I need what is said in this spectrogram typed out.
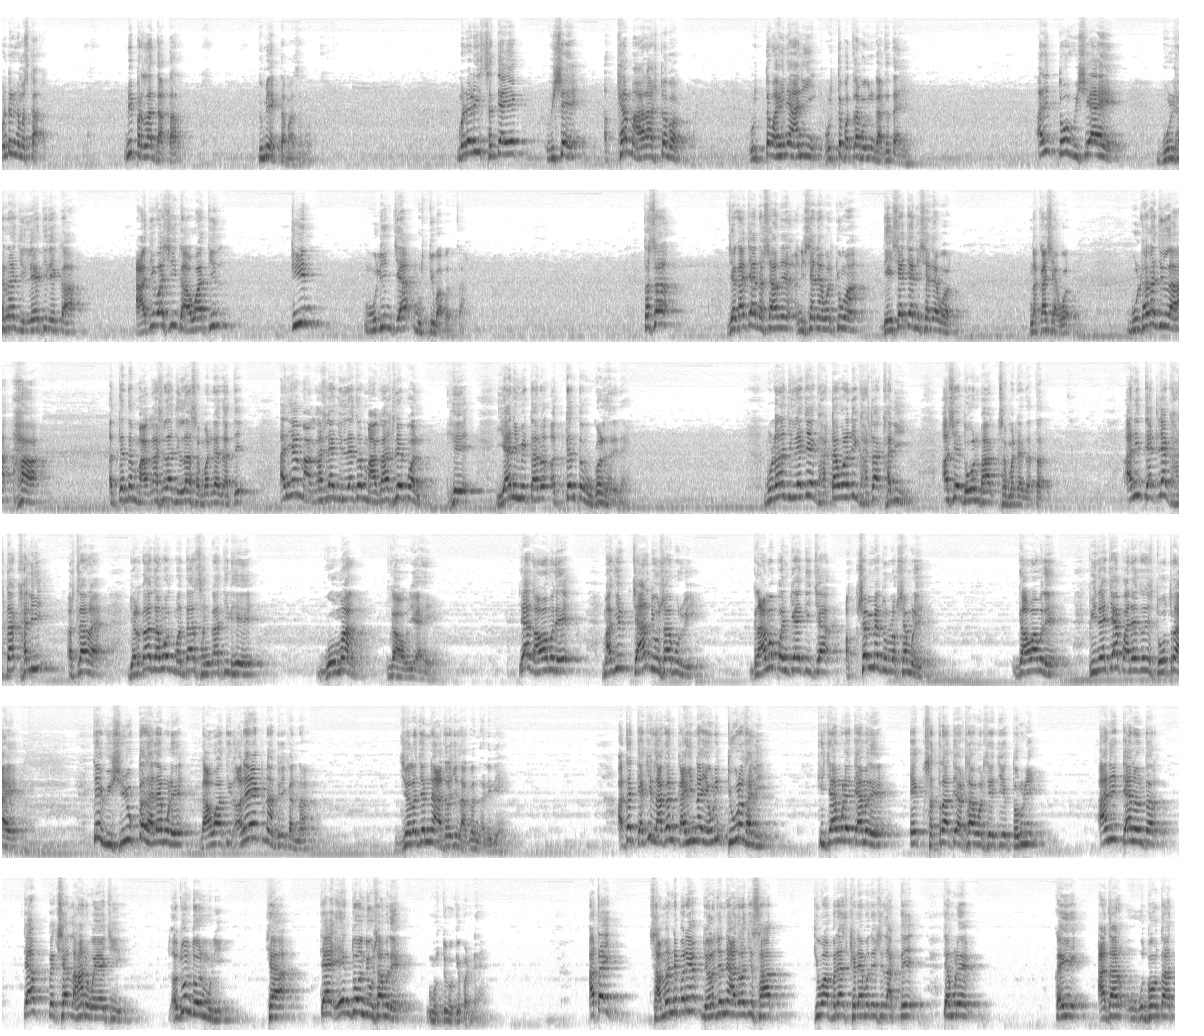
मंडळी नमस्कार. मी प्रल्हाद दातार. तुम्ही ऐकता माझं मत मंडळी सध्या एक विषय अख्ख्या महाराष्ट्रभर वृत्तवाहिन्या आणि वृत्तपत्रामधून गाजत आहे. आणि तो विषय आहे बुलढाणा जिल्ह्यातील एका आदिवासी गावातील तीन मुलींच्या मृत्यूबाबतचा. तसं जगाच्या नशाने निशाण्यावर किंवा देशाच्या निशाण्यावर नकाशावर बुलढाणा जिल्हा हा अत्यंत मागासलेला जिल्हा समजल्या जाते. आणि या मागासल्या जिल्ह्याचं मागासलेपण हे या निमित्तानं अत्यंत उघड झालेलं आहे. बुलढाणा जिल्ह्याचे घाटावर आणि घाटाखाली असे दोन भाग समजले जातात. आणि त्यातल्या घाटाखाली असणाऱ्या जळगाव जामोद मतदारसंघातील हे गोमाल गाव जे आहे. या गावामध्ये मागील चार दिवसापूर्वी ग्रामपंचायतीच्या अक्षम्य दुर्लक्षामुळे गावामध्ये पिण्याच्या पाण्याचं जे स्तोत्र आहे ते विषयुक्त झाल्यामुळे गावातील अनेक नागरिकांना जलजन्य आजाराची लागण झालेली आहे. आता त्याची लागण काहींना एवढी तीव्र झाली की ज्यामुळे त्यामध्ये एक सतरा ते अठरा वर्षाची एक तरुणी आणि त्यानंतर त्यापेक्षा लहान वयाची अजून दोन मुली ह्या त्या एक दोन दिवसामध्ये मृत्युमुखी पडल्या. आता सामान्यपणे जलजन्य आजाराची साथ किंवा बऱ्याच खेड्यामध्ये अशी लागते. त्यामुळे काही आजार उद्भवतात.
